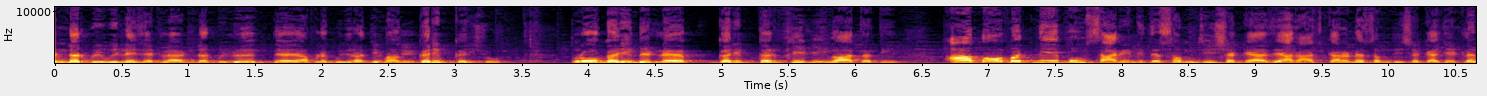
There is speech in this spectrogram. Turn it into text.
અંડર પ્રિવિલેજ એટલે અંડર પ્રિવિલેજને આપણે ગુજરાતીમાં ગરીબ કહીશું. પ્રો ગરીબ એટલે ગરીબ તરફીની વાત હતી. આ બાબતને બહુ સારી રીતે સમજી શક્યા છે, આ રાજકારણને સમજી શક્યા છે. એટલે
